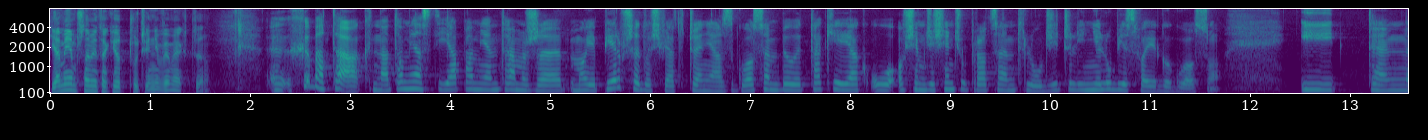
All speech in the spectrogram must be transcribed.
Ja miałem przynajmniej takie odczucie, nie wiem jak ty. Y, Chyba tak, natomiast ja pamiętam, że moje pierwsze doświadczenia z głosem były takie jak u 80% ludzi, czyli nie lubię swojego głosu. I ten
